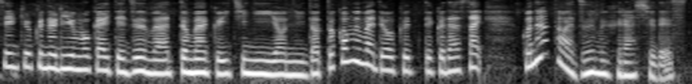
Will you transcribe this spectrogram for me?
選曲の理由も書いてズームアットマーク 1242.com まで送ってください。この後はズームフラッシュです。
